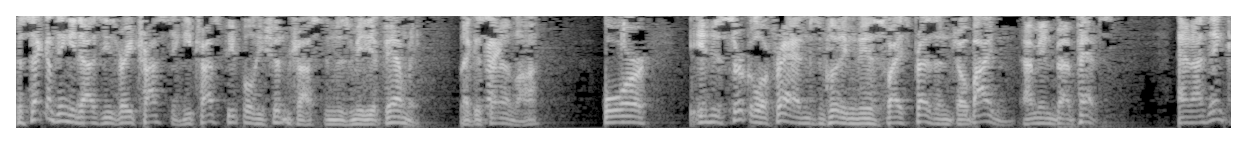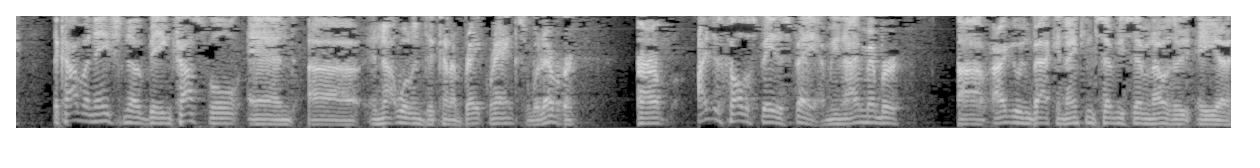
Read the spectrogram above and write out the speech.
The second thing he does, he's very trusting. He trusts people he shouldn't trust in his immediate family, like his right. son-in-law, or in his circle of friends, including his vice president Joe Biden. I mean uh, Pence. And I think the combination of being trustful and uh, and not willing to kind of break ranks or whatever, uh, I just call a spade a spade. I mean, I remember uh, arguing back in 1977. I was a, a uh,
